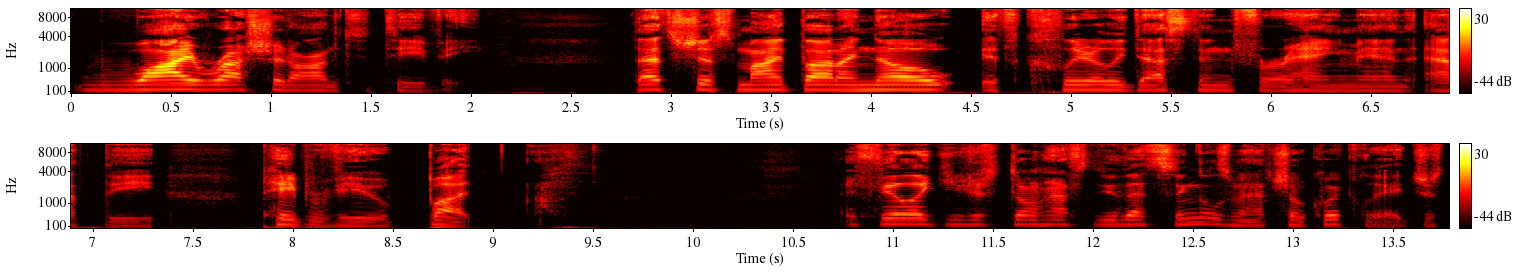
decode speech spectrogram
why rush it onto TV? That's just my thought. I know it's clearly destined for Hangman at the pay per view, but I feel like you just don't have to do that singles match so quickly. I just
